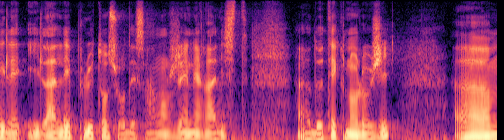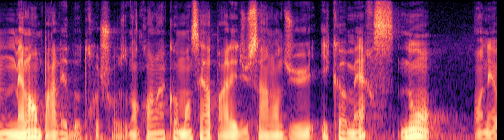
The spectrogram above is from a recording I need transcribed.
il, il allait plutôt sur des salons généralistes euh, de technologie. Euh, mais là, on parlait d'autre chose. Donc on a commencé à parler du salon du e-commerce. Nous, on, on est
